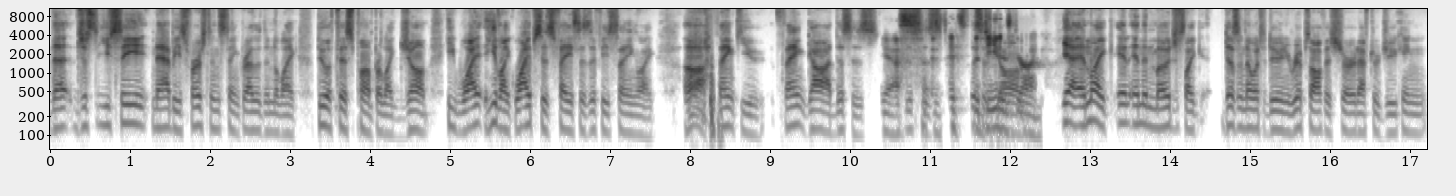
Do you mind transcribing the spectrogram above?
that, just you see Naby's first instinct rather than to like do a fist pump or like jump. He wi- he like wipes his face as if he's saying like, "Oh, thank you, thank God, this is Yes, This is- it's, it's this the is deed is done. yeah." And like and, and then Mo just like doesn't know what to do and he rips off his shirt after juking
